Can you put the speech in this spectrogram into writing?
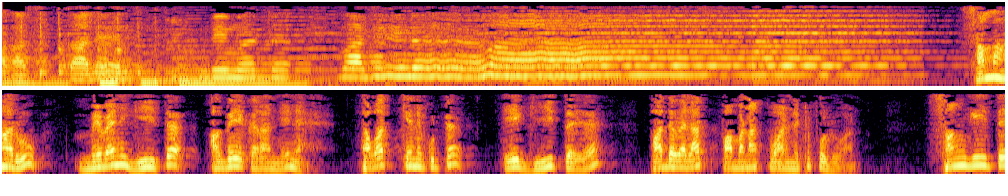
අහස් තලෙන් බිමට වදිනවා සමහරු මෙවැනි ගීත අගය කරන්නේ නැහැ. තවත් කෙනෙකුට ඒ ගීතය පදවැලක් පමණක් වන්නට පුළුවන්. සංගීතය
